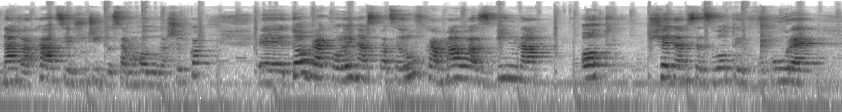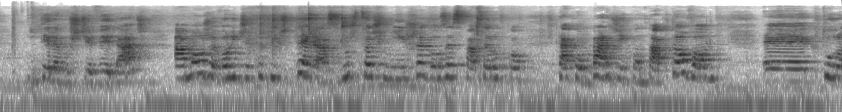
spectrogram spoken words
na wakacje, wrzucić do samochodu na szybko. E, Dobra kolejna spacerówka, mała, zwinna, od 700 zł w górę i tyle musicie wydać. A może wolicie kupić teraz już coś mniejszego ze spacerówką, taką bardziej kompaktową, e, którą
